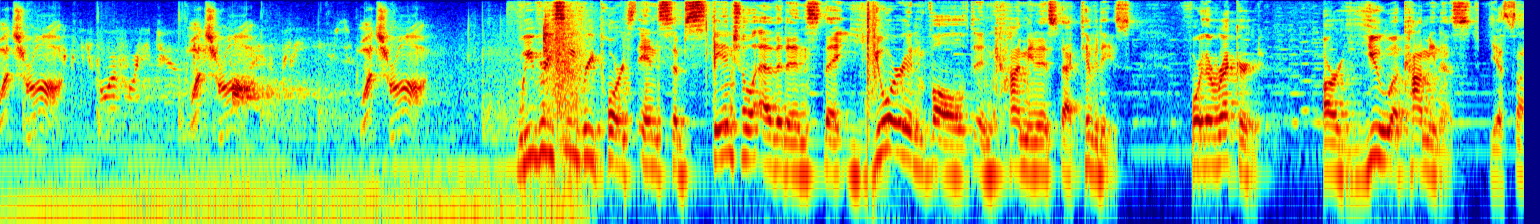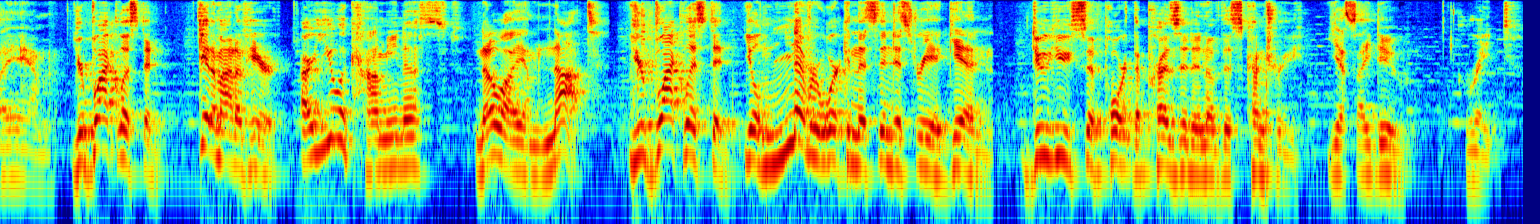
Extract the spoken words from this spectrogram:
What's wrong? What's wrong? What's wrong? We've received reports and substantial evidence that you're involved in communist activities. For the record, are you a communist? Yes, I am. You're blacklisted. Get him out of here. Are you a communist? No, I am not. You're blacklisted. You'll never work in this industry again. Do you support the president of this country? Yes, I do. Great.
